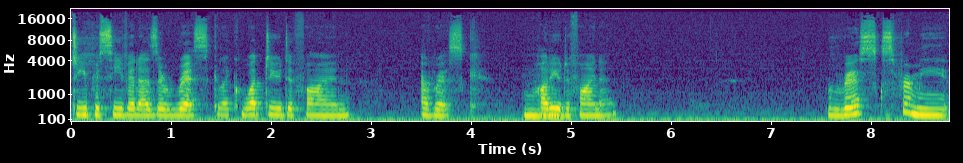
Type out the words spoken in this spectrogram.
do you perceive it as a risk? Like, what do you define a risk? How do you Mm. define it? risks for me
